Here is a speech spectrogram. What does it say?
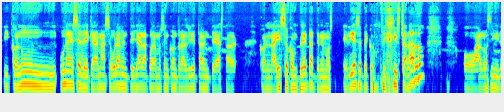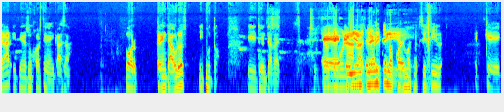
y con un, una SD que además seguramente ya la podamos encontrar directamente hasta con la ISO completa, tenemos el ISP config instalado o algo similar y tienes un hosting en por 30 euros y puto. Y tu internet. Eh, evidentemente no podemos exigir que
